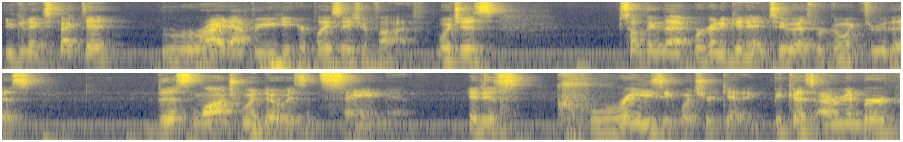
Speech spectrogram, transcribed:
you can expect it right after you get your PlayStation Five, which is something that we're going to get into as we're going through this. This launch window is insane, man. It is crazy what you're getting because I remember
